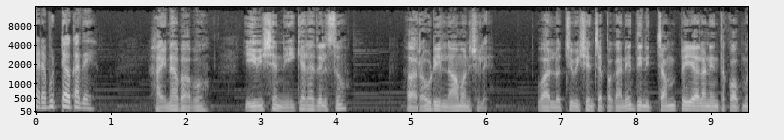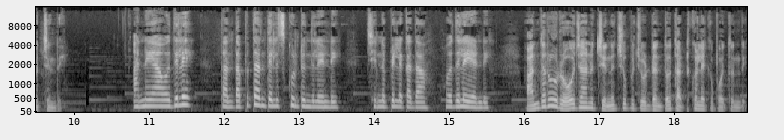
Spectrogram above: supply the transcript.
చెడబుట్టావు కదే. అయినా బాబు ఈ విషయం నీకెలా తెలుసు? ఆ రౌడీలు నా మనుషులే. వాళ్ళొచ్చి విషయం చెప్పగానే దీన్ని చంపేయాలనేంత కోపం వచ్చింది అన్నయ్య వదిలే. తన తప్పు తను తెలుసుకుంటుందిలేండి. చిన్నపిల్ల కదా వదిలేయండి. అందరూ రోజాను చిన్నచూపు చూడ్డంతో తట్టుకోలేకపోతుంది.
